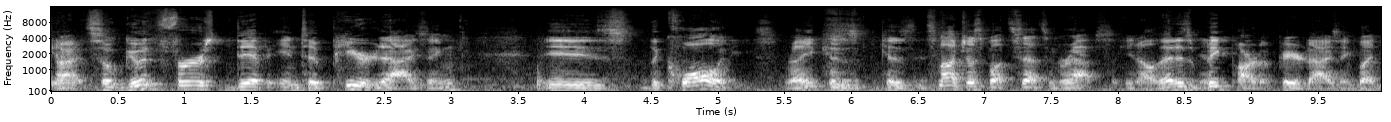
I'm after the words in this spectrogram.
All right, so good first dip into periodizing is the qualities, right? Because it's not just about sets and reps. You know, that is a big part of periodizing, but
